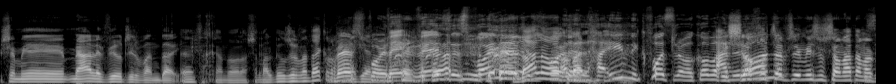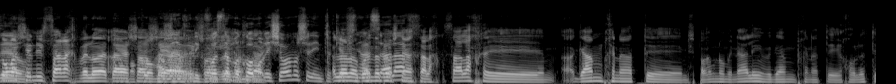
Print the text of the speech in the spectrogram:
שמעל לווירג'יל ונדייק. אין שחקן בעולם שמעל וירג'יל ונדייק, אבל אנחנו נגיע. לזה. ו- ואיזה ספוילר. אבל האם נקפוץ למקום אני הראשון? לא חושב שמישהו שמע את המקום. השני סאלח ולא ידע ישר שהיה אנחנו הראשון נקפוץ למקום. הראשון, או שנתעכב לא, לא, שנייה בוא נדבר שנייה סאלח? סאלח. סאלח, אה, גם מבחינת אה, מספרים נומינליים וגם מבחינת אה, יכולת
